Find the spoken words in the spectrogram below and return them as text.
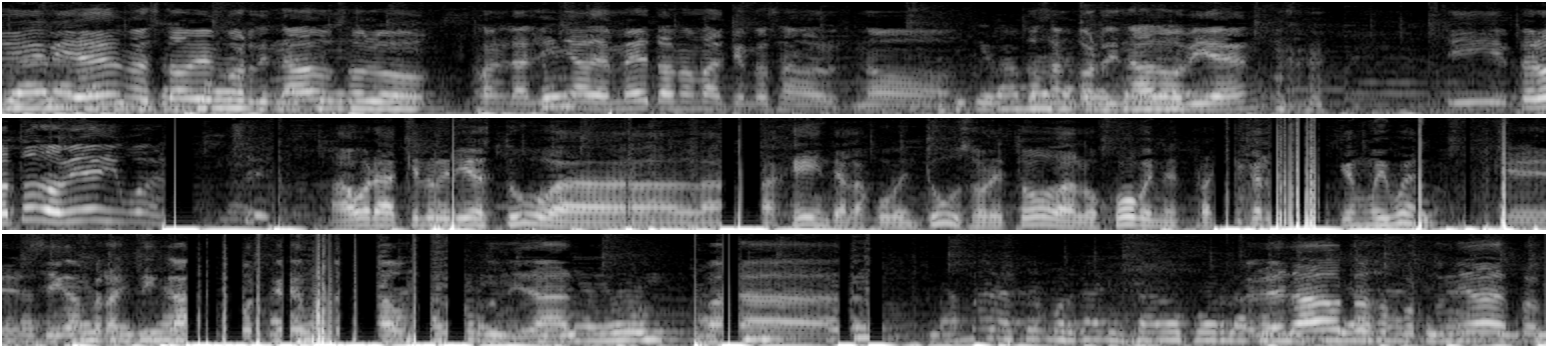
bien, está bien coordinado, solo con la línea de meta nomás que no se han, no, no se han coordinado bien. y, pero todo bien igual. Sí. Ahora, ¿qué le dirías tú a la, gente, a la juventud, sobre todo a los jóvenes, practicar que es muy bueno? Que sigan practicando porque es una oportunidad para le da otras oportunidades pues,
